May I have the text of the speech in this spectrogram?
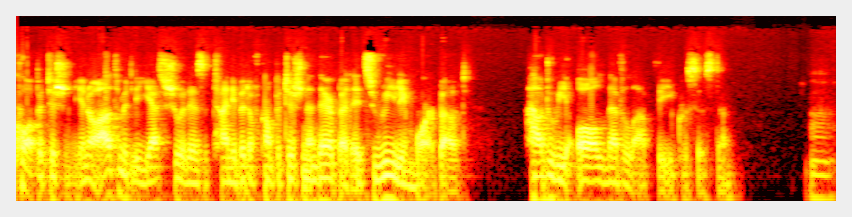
competition you know ultimately yes sure there's a tiny bit of competition in there but it's really more about how do we all level up the ecosystem. Mm.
